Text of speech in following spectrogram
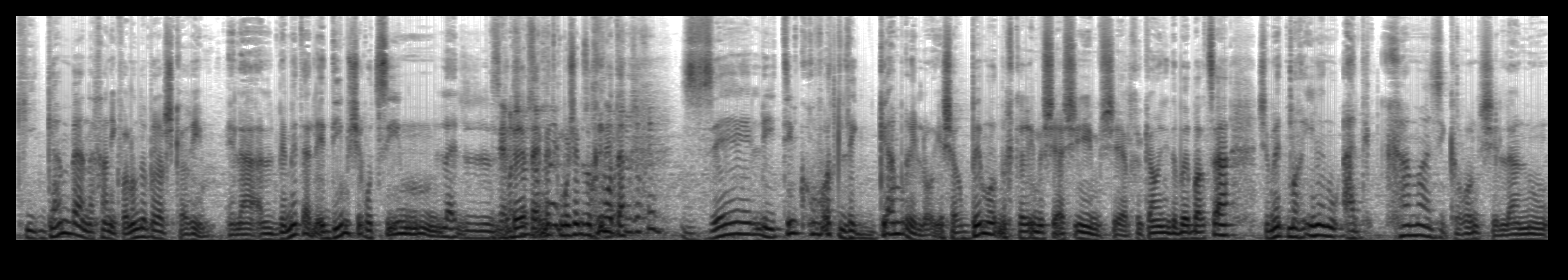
כי גם בהנחה, אני כבר לא מדבר על שקרים, אלא על, באמת על עדים שרוצים זה מה שהם האמת זוכרים. כמו שהם זוכרים אותה. זה לעיתים קרובות לגמרי לא. יש הרבה מאוד מחקרים משעשעים, שעל חלקם אני אדבר בהרצאה, שבאמת מראים לנו עד כמה הזיכרון שלנו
